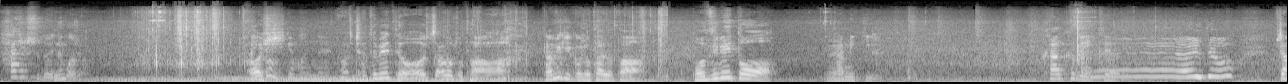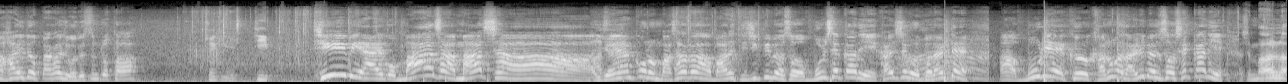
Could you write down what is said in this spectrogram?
하실 수도 있는 거죠. 어씨 이게 맞네. 아, 차트베이트 어, 싸고 좋다. 담이기 거 좋다 좋다. 버즈베이트 다미끼. 크랑크베이트. 하이드. 자 하이드 빨간색 어디 쓰면 좋다? 저기 딥. TV 알고 마사 마사? 영양권은 마사가 많이 뒤집히면서 물 색깔이 갈색으로 변할 때 아 물에 그 가루가 날리면서 색깔이. 하지 말라.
